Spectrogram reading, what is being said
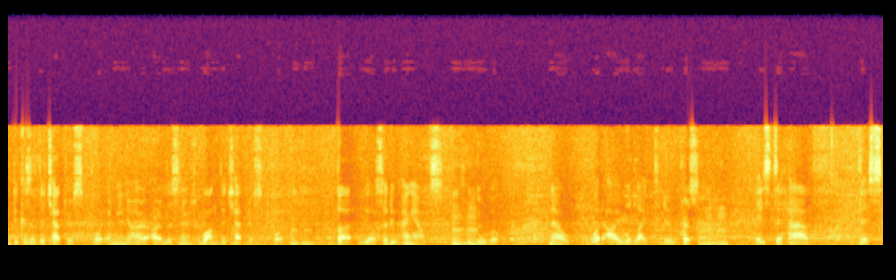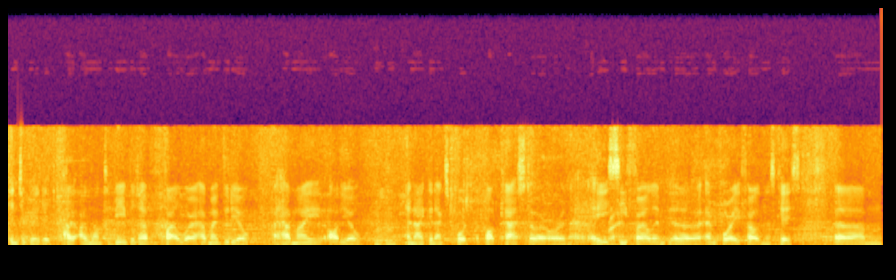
Mm-hmm. because of the chapter support. I mean, our, our listeners want the chapter support. Mm-hmm. But we also do Hangouts through Google. Now, what I would like to do personally Mm-hmm. is to have this integrated. I, I want to be able to have a file where I have my video, I have my audio, Mm-hmm. and I can export a podcast or, or an AAC Right. file, M, uh, M4A file in this case. Um,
